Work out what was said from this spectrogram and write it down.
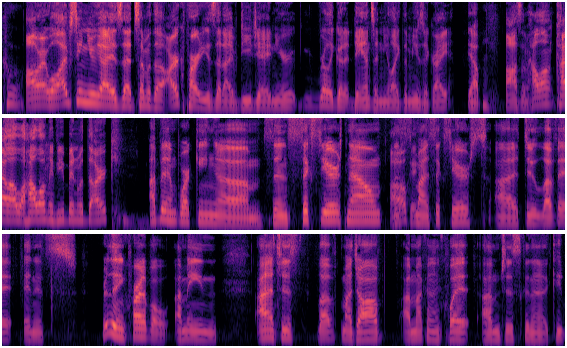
Cool. All right. Well, I've seen you guys at some of the ARC parties that I've DJed, and you're really good at dancing. You like the music, right? Yep. Awesome. How long, Kyle? How, how long have you been with the ARC? I've been working um, since six years now. This Oh, okay. is my six years. I do love it, and it's really incredible. I mean, I just love my job. I'm not gonna quit. I'm just gonna keep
